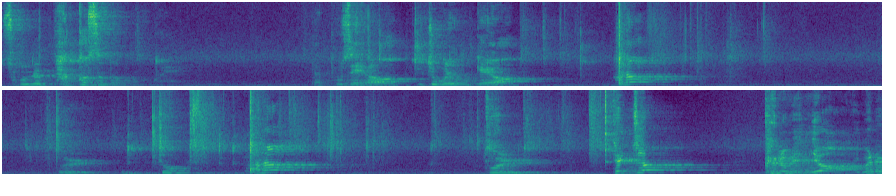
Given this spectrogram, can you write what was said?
손을 바꿔서 넣는 거예요. 자, 보세요. 이쪽으로 해볼게요. 하나, 둘, 쭉, 둘. 됐죠? 그러면요. 이번에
